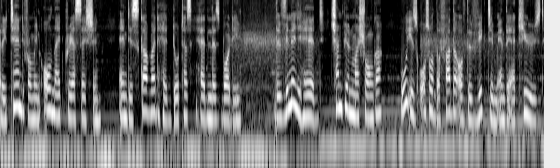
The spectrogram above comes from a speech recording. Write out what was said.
returned from an all night prayer session and discovered her daughter's headless body. The village head, Champion Mashonga, who is also the father of the victim and the accused,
